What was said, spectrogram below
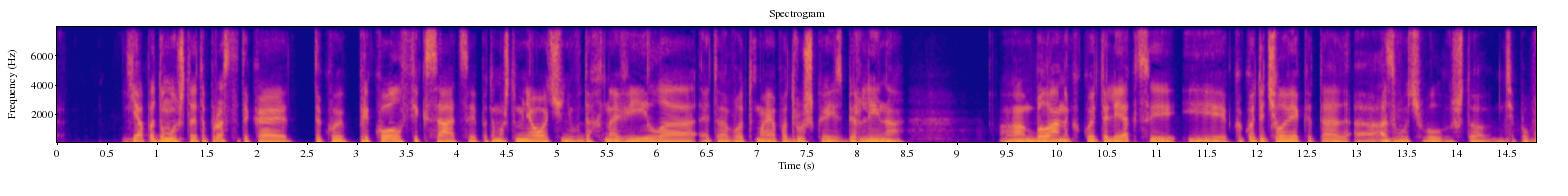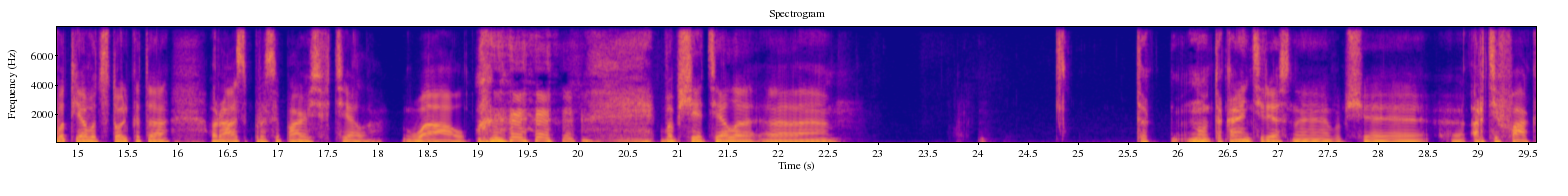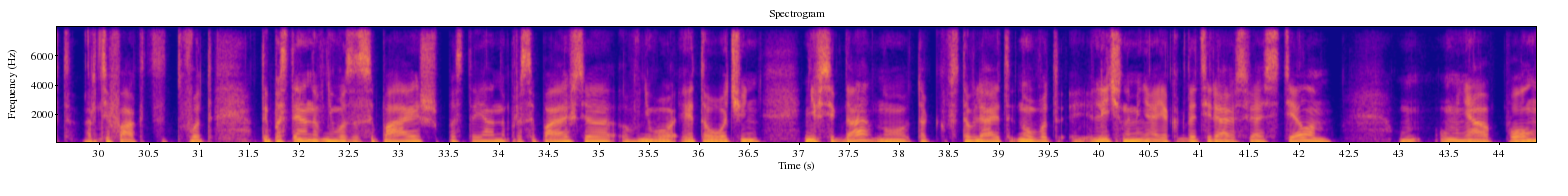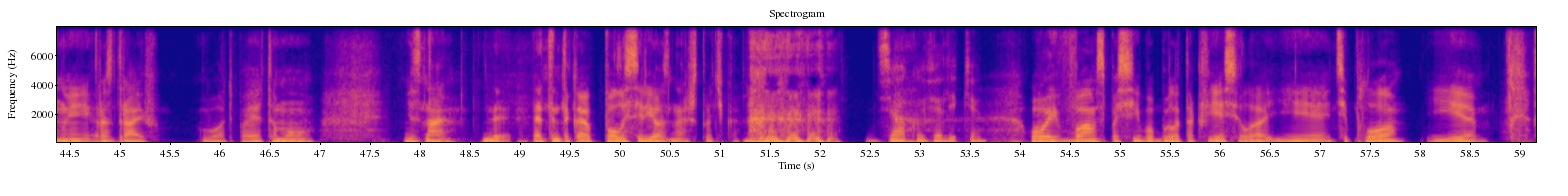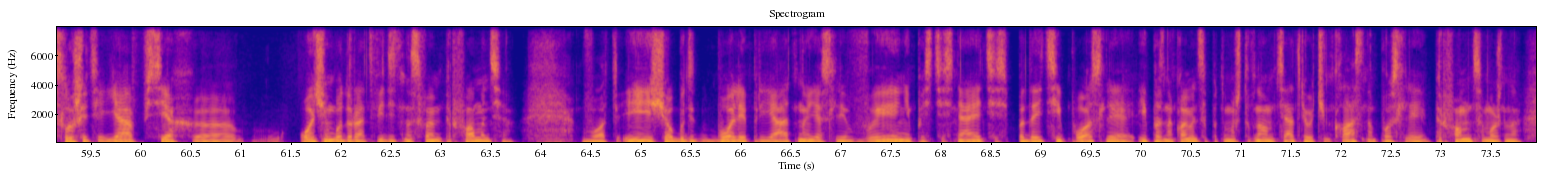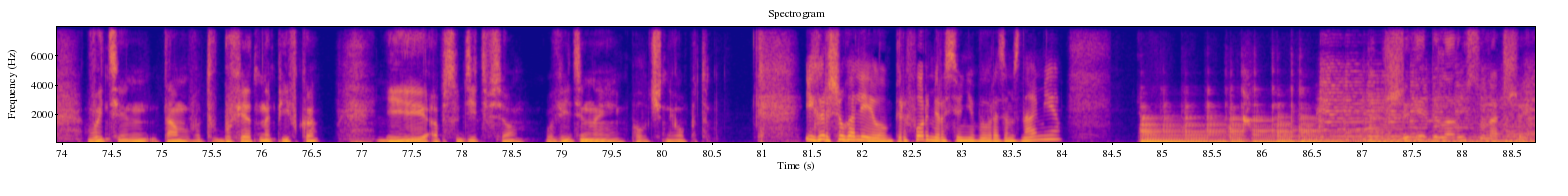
Я подумал, что это просто такая такой прикол фиксации, потому что меня очень вдохновило. Это вот моя подружка из Берлина а, была на какой-то лекции, и какой-то человек это а, озвучивал, что, типа, вот я вот столько-то раз просыпаюсь в тело. Вау! Вообще тело э, так, ну, такая интересная вообще э, артефакт. Артефакт. Вот ты постоянно в него засыпаешь, постоянно просыпаешься в него. Это очень не всегда, но так вставляет. Ну, вот э, лично меня, я когда теряю связь с телом, у, у меня полный раздрайв. Вот, поэтому не знаю. Это такая полусерьезная штучка. Дякую вялікі ой вам спасибо. Было так весело и тепло. И слушайте я всех э, очень буду рад видеть на своем перформансе. Вот. И еще будет более приятно если вы не постесняетесь подойти после и познакомиться потому что в новом театре очень классно после перформанса можно выйти там вот в буфет напивка mm-hmm. и обсудить все увиденный полученный опыт Ігор Шугалеў перформер сёння быў разам з намі жыве беларусу начы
